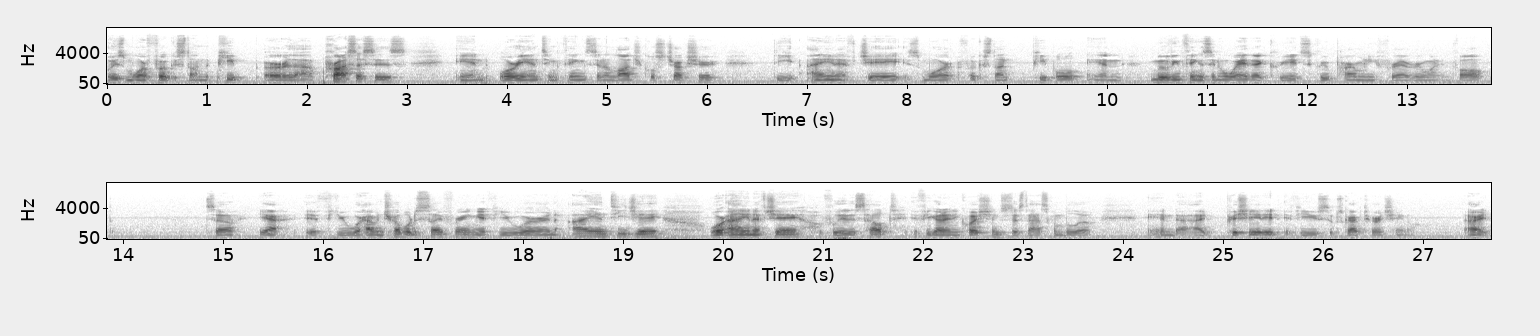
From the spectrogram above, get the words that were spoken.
is more focused on the peop or the processes and orienting things in a logical structure. The INFJ is more focused on people and moving things in a way that creates group harmony for everyone involved. So, yeah, if you were having trouble deciphering if you were an INTJ or INFJ, hopefully this helped. If you got any questions, just ask them below. And uh, I'd appreciate it if you subscribe to our channel. Alright,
